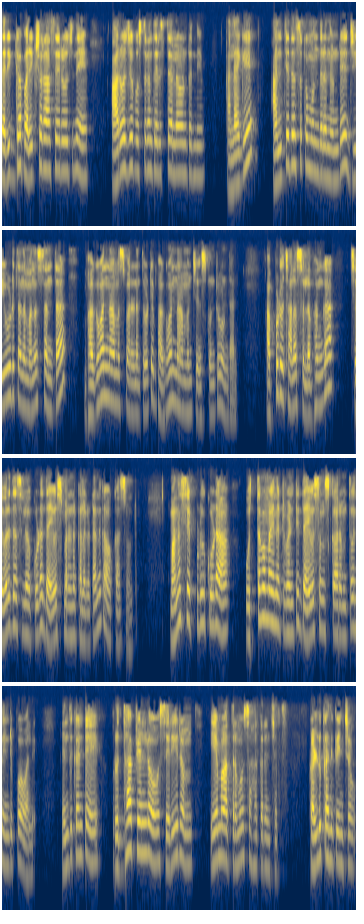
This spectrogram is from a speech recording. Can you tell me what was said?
సరిగ్గా పరీక్ష రాసే రోజునే ఆ రోజే పుస్తకం తెరిస్తే ఎలా ఉంటుంది? అలాగే అంత్యదశకు ముందర నుండే జీవుడు తన మనస్సంతా భగవన్నామ స్మరణతోటి భగవన్నామం చేసుకుంటూ ఉండాలి. అప్పుడు చాలా సులభంగా చివరి దశలో కూడా దైవస్మరణ కలగటానికి అవకాశం ఉంటుంది. మనస్సు ఎప్పుడూ కూడా ఉత్తమమైనటువంటి దైవ సంస్కారంతో నిండిపోవాలి. ఎందుకంటే వృద్ధాప్యంలో శరీరం ఏమాత్రమూ సహకరించదు. కళ్ళు కనిపించవు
